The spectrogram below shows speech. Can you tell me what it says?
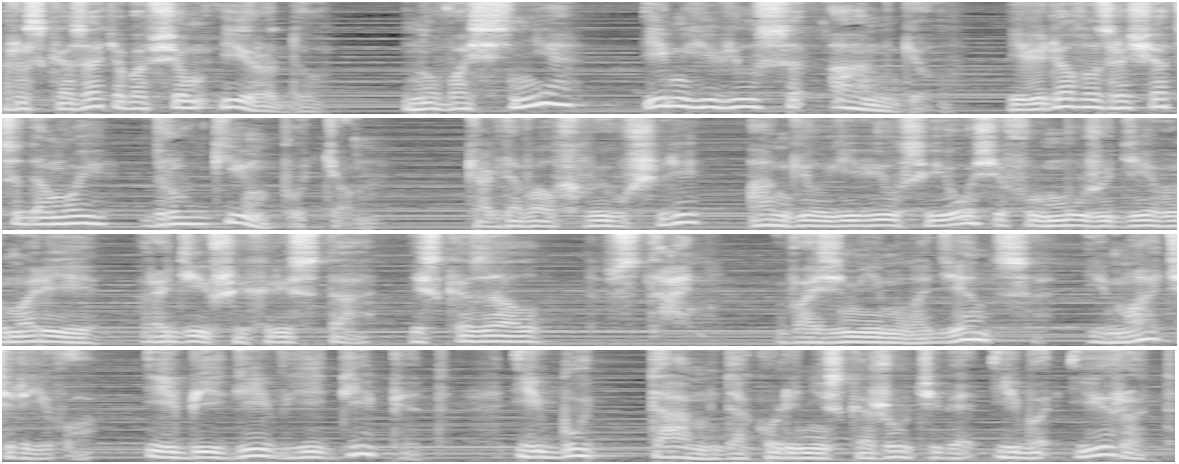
рассказать обо всем Ироду. Но во сне им явился ангел и велел возвращаться домой другим путем. Когда волхвы ушли, ангел явился Иосифу, мужу Девы Марии, родившей Христа, и сказал «Встань, возьми младенца и матерь его, и беги в Египет, и будь там, доколе не скажу тебе, ибо Ирод –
